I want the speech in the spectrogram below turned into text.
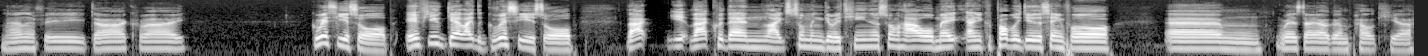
Manaphy, Darkrai, Griseous Orb. If you get like the Griseous Orb, that that could then like summon Giratina somehow, or make, and you could probably do the same for um, where's Dialga and Palkia?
